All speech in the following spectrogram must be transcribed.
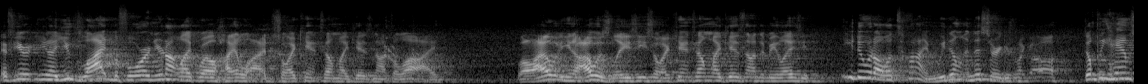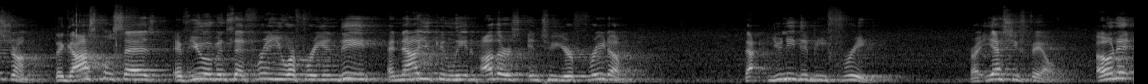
if you're, you know, you've lied before and you're not like, well, I lied, so I can't tell my kids not to lie. Well, I, you know, I was lazy, so I can't tell my kids not to be lazy. You do it all the time. We don't in this area because like, oh, don't be hamstrung. The gospel says if you have been set free, you are free indeed, and now you can lead others into your freedom. That you need to be free. Right? Yes, you failed. Own it.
